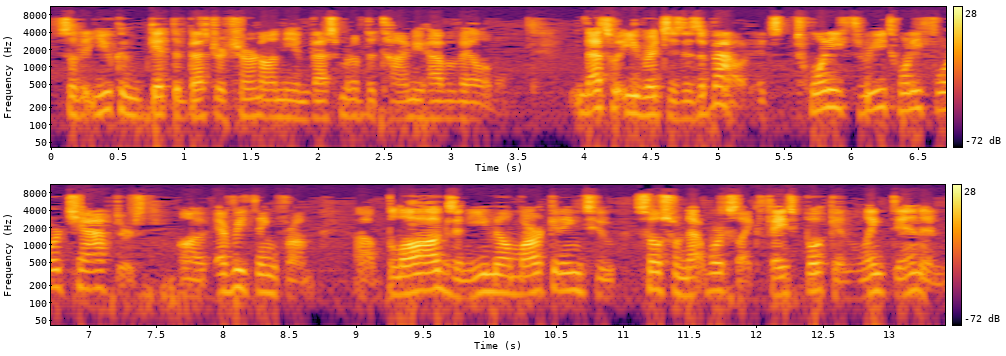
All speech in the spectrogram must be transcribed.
so that you can get the best return on the investment of the time you have available. That's what eRiches is about. It's 23, 24 chapters on everything from uh, blogs and email marketing to social networks like Facebook and LinkedIn, and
